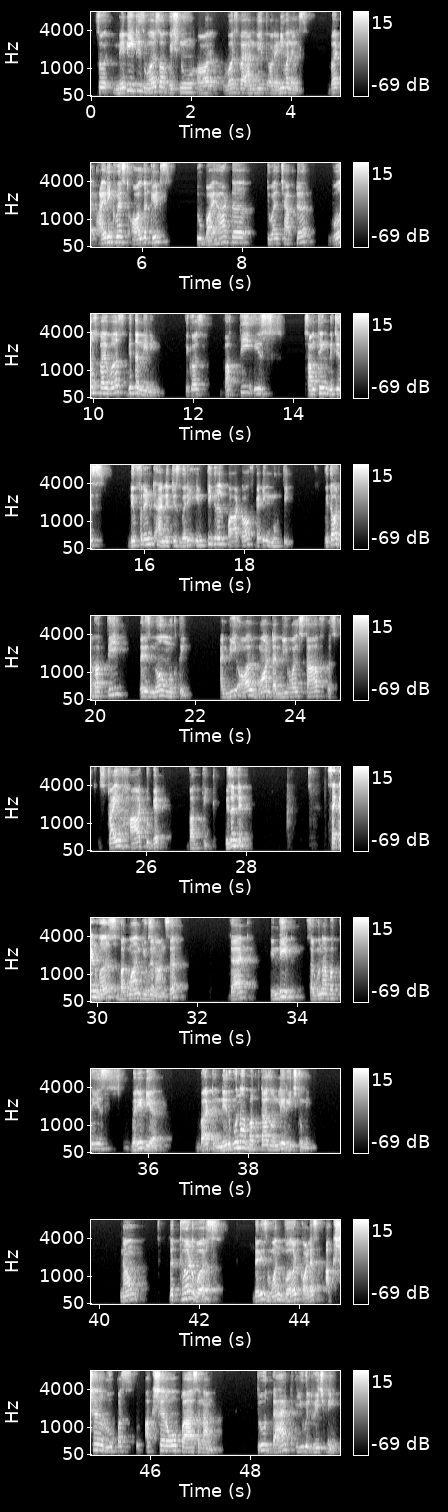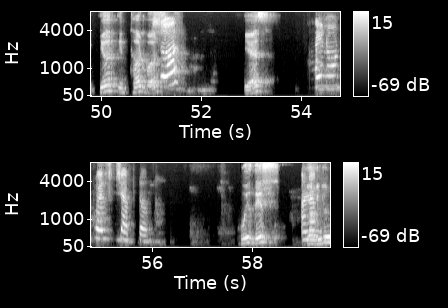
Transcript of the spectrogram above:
So maybe it is verse of vishnu or verse by anvit or anyone else but i request all the kids to by heart the 12th chapter verse by verse with the meaning because bhakti is something which is different and it is very integral part of getting mukti. Without bhakti there is no mukti. And we all want and we all starve, strive hard to get bhakti, isn't it? Second verse, Bhagwan gives an answer that indeed Saguna Bhakti is very dear, but Nirguna Bhaktas only reach to me. Now, the third verse, there is one word called as Akshara Rupas, Aksharopasanam. Through that, you will reach me. Here in third verse, Sir, yes, I know 12th chapter. Who is this? Your Anand. video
